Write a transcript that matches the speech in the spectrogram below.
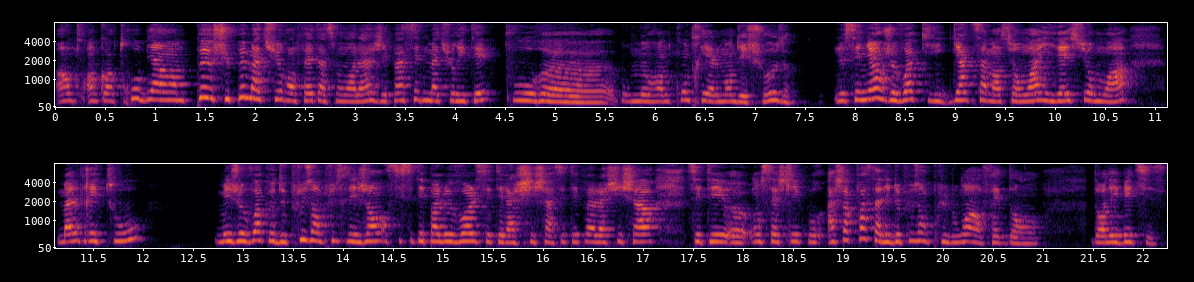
encore trop bien peu je suis peu mature en fait à ce moment-là j'ai pas assez de maturité pour euh, pour me rendre compte réellement des choses le Seigneur je vois qu'il garde sa main sur moi il veille sur moi malgré tout Mais je vois que de plus en plus les gens, si c'était pas le vol, c'était la chicha. C'était pas la chicha, c'était euh, on sèche les cours. À chaque fois, ça allait de plus en plus loin en fait dans, dans les bêtises.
